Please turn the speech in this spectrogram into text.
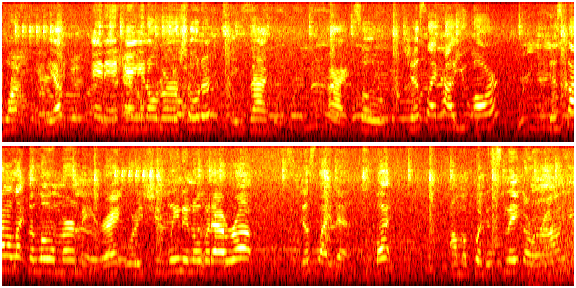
One, yep, and it hanging over her shoulder. Exactly. All right, so just like how you are, just kind of like the Little Mermaid, right? Where she's leaning over that rock, just like that. But I'm gonna put the snake around you,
